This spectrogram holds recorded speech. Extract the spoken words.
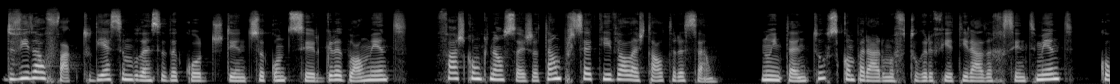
Devido ao facto de essa mudança da cor dos dentes acontecer gradualmente, faz com que não seja tão perceptível esta alteração. No entanto, se comparar uma fotografia tirada recentemente com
